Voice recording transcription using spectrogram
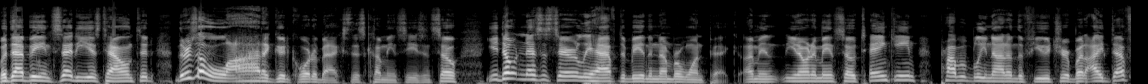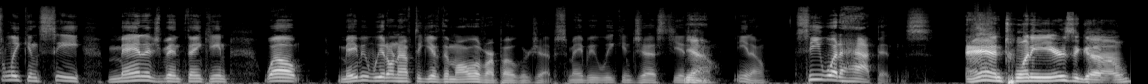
But that being said, he is talented. There's a lot of good quarterbacks this coming season. So you don't necessarily have to be the number one pick. I mean, you know what I mean? So tanking, probably not in the future, but I definitely can see management thinking, well, maybe we don't have to give them all of our poker chips. Maybe we can just, you know, you know, see what happens. And 20 years ago,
